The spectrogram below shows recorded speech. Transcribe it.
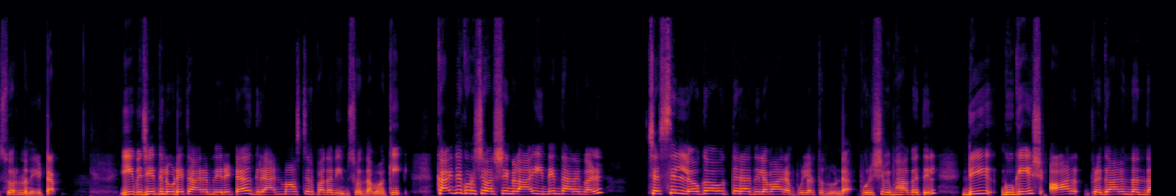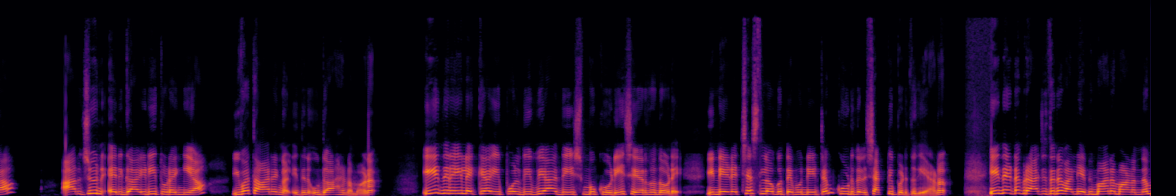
സ്വർണ നേട്ടം. ഈ വിജയത്തിലൂടെ താരം നേരിട്ട് ഗ്രാൻഡ് മാസ്റ്റർ പദവിയും സ്വന്തമാക്കി. കഴിഞ്ഞ കുറച്ച് വർഷങ്ങളായി ഇന്ത്യൻ താരങ്ങൾ ചെസ്സിൽ ലോകോത്തര നിലവാരം പുലർത്തുന്നുണ്ട്. പുരുഷ വിഭാഗത്തിൽ ഡി ഗുഗേഷ് ആർ പ്രകാനന്ദ അർജുൻ എരിഗായിഡി തുടങ്ങിയ യുവതാരങ്ങൾ ഇതിന് ഉദാഹരണമാണ്. ഈ നിരയിലേക്ക് ഇപ്പോൾ ദിവ്യ ദേശ്മുഖ് കൂടി ചേർന്നതോടെ ഇന്ത്യയുടെ ചെസ് ലോകത്തെ മുന്നേറ്റം കൂടുതൽ ശക്തിപ്പെടുത്തുകയാണ്. ഈ നേട്ടം രാജ്യത്തിന് വലിയ അഭിമാനമാണെന്നും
